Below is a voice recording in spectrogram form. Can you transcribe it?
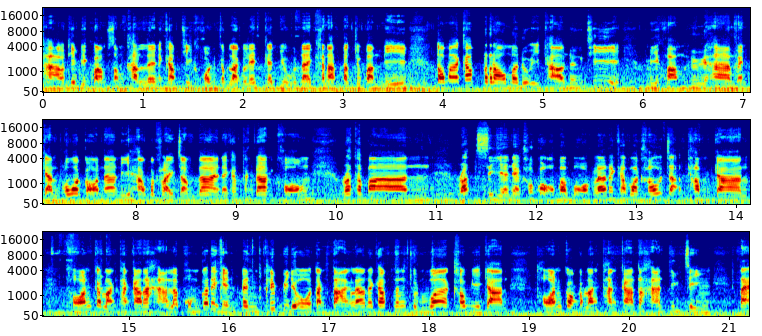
ข่าวที่มีความสำคัญเลยนะครับที่คนกำลังเล่นกันอยู่ในขณะปัจจุบันนี้ ต่อมาครับเรามาดูอีกข่าวหนึ่งที่มีความฮือฮาเหมือนกันเพราะว่าก่อนหน้านี้หากว่าใครจำได้นะครับทางด้านของรัฐบาล รัสเซียเนี่ยเขาก็ออกมาบอกแล้วนะครับว่าเขาจะทำการถอนกำลังทางการทหาร แล้วผมก็ได้เห็นเป็นคลิปวิดีโอต่างๆ แล้วนะครับนักลงทุนว่าเขามีการถอนกองกำลังทางการทหารจริง ๆ แต่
